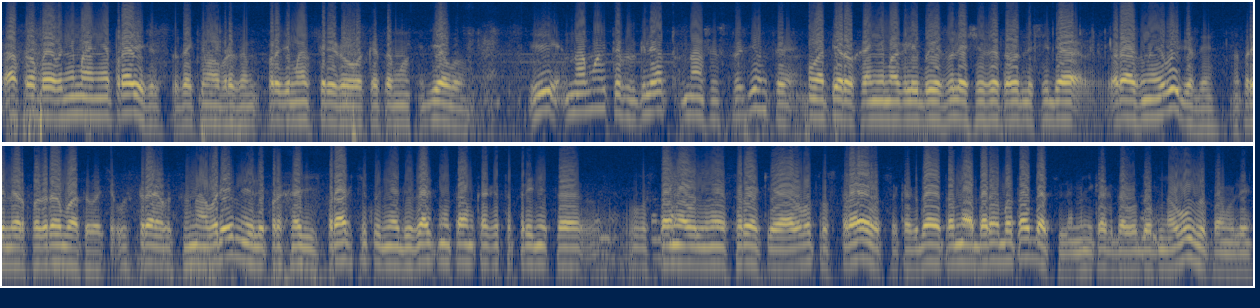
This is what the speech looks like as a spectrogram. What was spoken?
особое внимание правительства таким образом продемонстрировало к этому делу. И, на мой взгляд, наши студенты, ну, во-первых, они могли бы извлечь из этого для себя разные выгоды, например, подрабатывать, устраиваться на время или проходить практику, не обязательно там, как это принято в установленные сроки, а вот устраиваться, когда это надо работодателям, а не когда удобно вузу там или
